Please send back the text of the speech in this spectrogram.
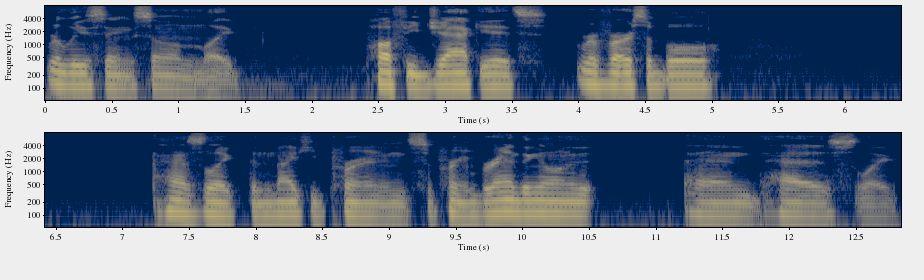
releasing some like puffy jackets, reversible has like the Nike print and Supreme branding on it and has like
